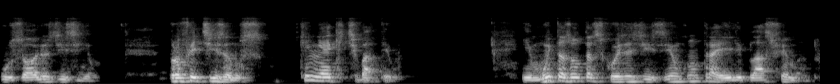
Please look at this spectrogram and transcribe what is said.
os olhos, diziam: Profetiza-nos, quem é que te bateu? E muitas outras coisas diziam contra ele, blasfemando.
